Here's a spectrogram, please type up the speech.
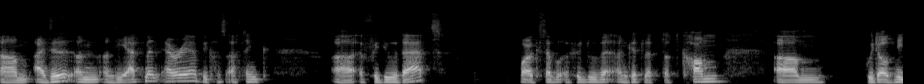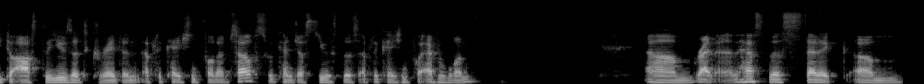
Um, I did it on, on the admin area because I think uh, if we do that, for example, if we do that on gitlab.com, we don't need to ask the user to create an application for themselves. We can just use this application for everyone. Um, right, and it has this static um,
